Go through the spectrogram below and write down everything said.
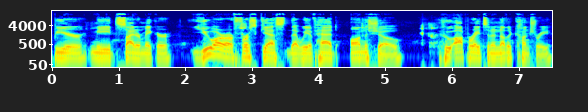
beer, mead, cider maker. You are our first guest that we have had on the show who operates in another country.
